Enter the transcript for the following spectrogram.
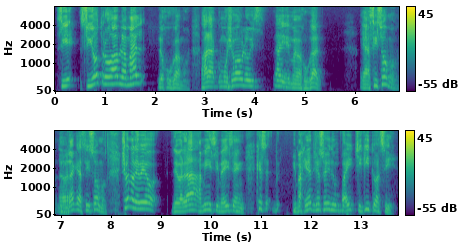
Si, si otro habla mal, lo juzgamos. Ahora, como yo hablo, nadie me va a juzgar. Eh, Así somos, la verdad que así somos. Yo no le veo, de verdad, a mí si me dicen, imagínate, yo soy de un país chiquito así.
